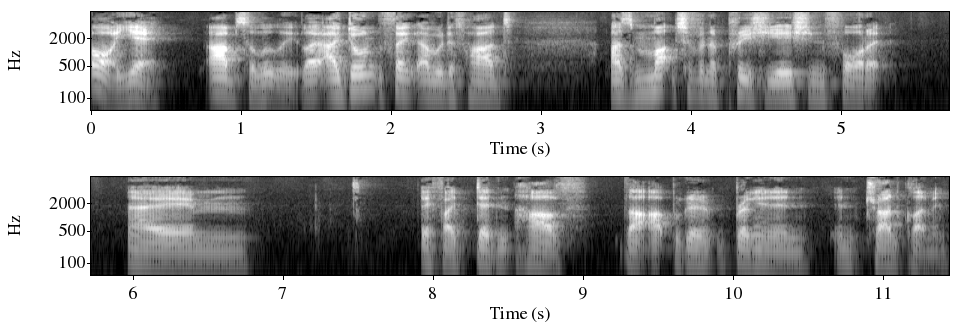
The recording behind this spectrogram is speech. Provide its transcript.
Oh yeah, absolutely. Like I don't think I would have had as much of an appreciation for it um, if I didn't have that upbringing in in trad climbing.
